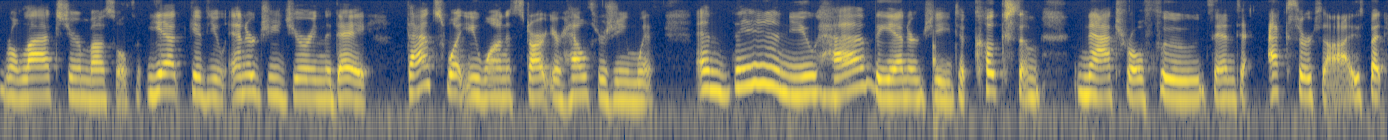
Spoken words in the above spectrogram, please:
relax your muscles, yet give you energy during the day, That's what you want to start your health regime with. And then you have the energy to cook some natural foods and to exercise. But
